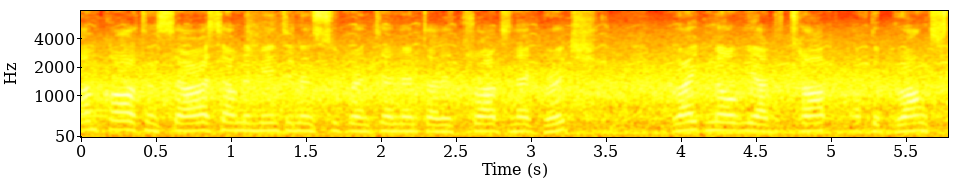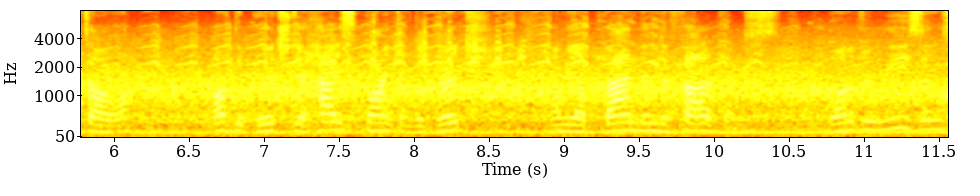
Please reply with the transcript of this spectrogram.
I'm Carlton Saras. I'm the maintenance superintendent at the Throgs Neck Bridge. Right now we are at the top of the Bronx Tower of the bridge, the highest point of the bridge, and we abandoned the falcons. One of the reasons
